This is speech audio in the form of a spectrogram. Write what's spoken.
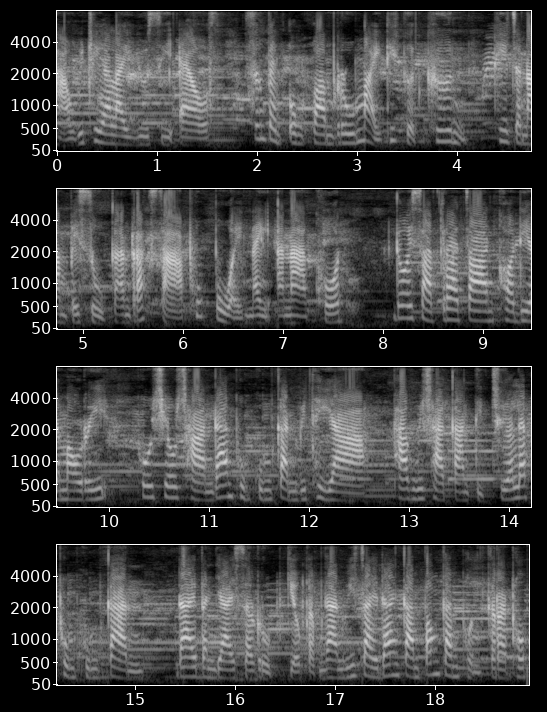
หาวิทยาลัย UCL ซึ่งเป็นองค์ความรู้ใหม่ที่เกิดขึ้น ที่จะนำไปสู่การรักษาผู้ป่วยในอนาคต โดยศาสตราจารย์คอเดียเมาริ ผู้เชี่ยวชาญด้านภูมิคุ้มกันวิทยา ภาควิชาการติดเชื้อและภูมิคุ้มกัน ได้บรรยายสรุปเกี่ยวกับงานวิจัยด้านการป้องกันผลกระทบ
